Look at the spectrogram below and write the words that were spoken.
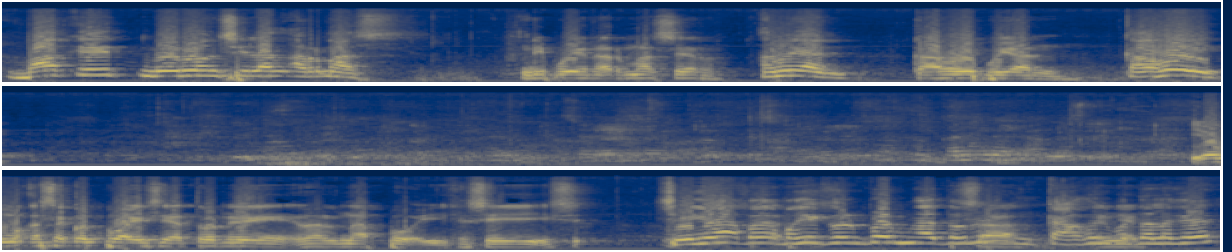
Bakit meron silang armas? Hindi po yan armas, sir. Ano yan? Kahoy po yan. Kahoy. Yung makasagot po ay si Atty. Ralna po eh, kasi si- Sige nga, pa- pakiconfirm nga doon. Sa- Kahoy ba talaga yan?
